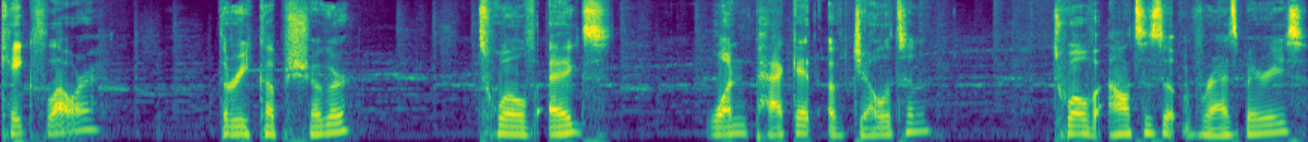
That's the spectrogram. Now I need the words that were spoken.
cake flour, 3 cups sugar, 12 eggs, 1 packet of gelatin, 12 ounces of raspberries,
